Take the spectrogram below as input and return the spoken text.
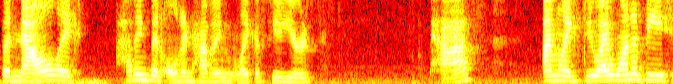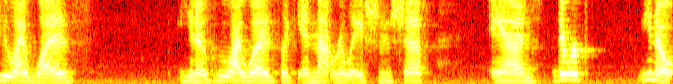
but now, like having been older and having like a few years pass, I'm like, do I want to be who I was you know, who I was like in that relationship. And there were you know,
